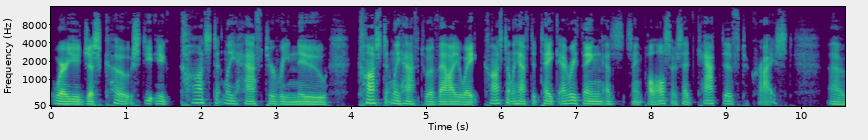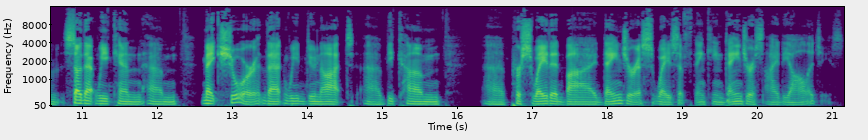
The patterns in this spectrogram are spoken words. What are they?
where you just coast. You, you, constantly have to renew, constantly have to evaluate, constantly have to take everything, as St. Paul also said, captive to Christ, uh, so that we can um, make sure that we do not uh, become uh, persuaded by dangerous ways of thinking, dangerous ideologies.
